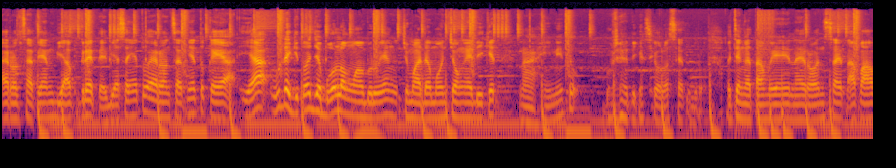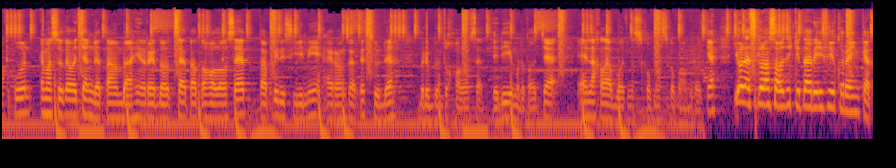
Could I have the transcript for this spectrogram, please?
iron sight yang di upgrade ya. Biasanya tuh iron sightnya tuh kayak ya udah gitu aja bolong mah bro. Yang cuma ada moncongnya dikit. Nah ini tuh udah dikasih hollow sight bro. Ocha nggak tambahin iron sight apa pun. Eh maksudnya Ocha nggak tambahin red dot sight atau hollow sight tapi di sini iron sightnya sudah berbentuk hollow sight jadi menurut Ocha enak lah buat nge-scope mah bro. Ya yuk let's go. Langsung aja kita review ke ranked.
